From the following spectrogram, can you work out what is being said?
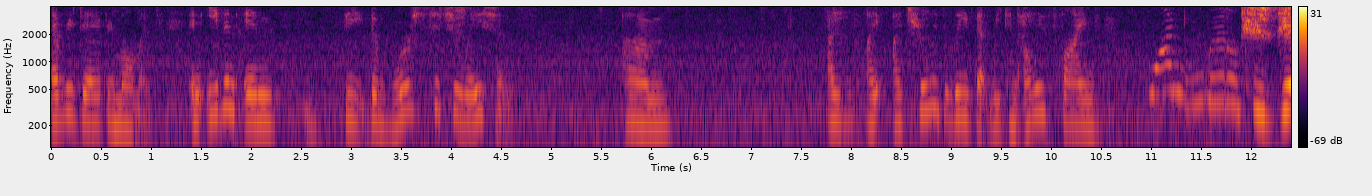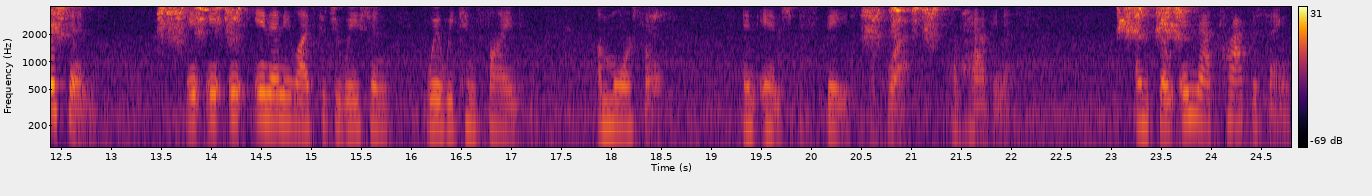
every day, every moment. And even in the the worst situations, um, I, I, I truly believe that we can always find one little condition in, in, in any life situation where we can find a morsel, an inch, a space, a breath of happiness. And so, in that practicing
